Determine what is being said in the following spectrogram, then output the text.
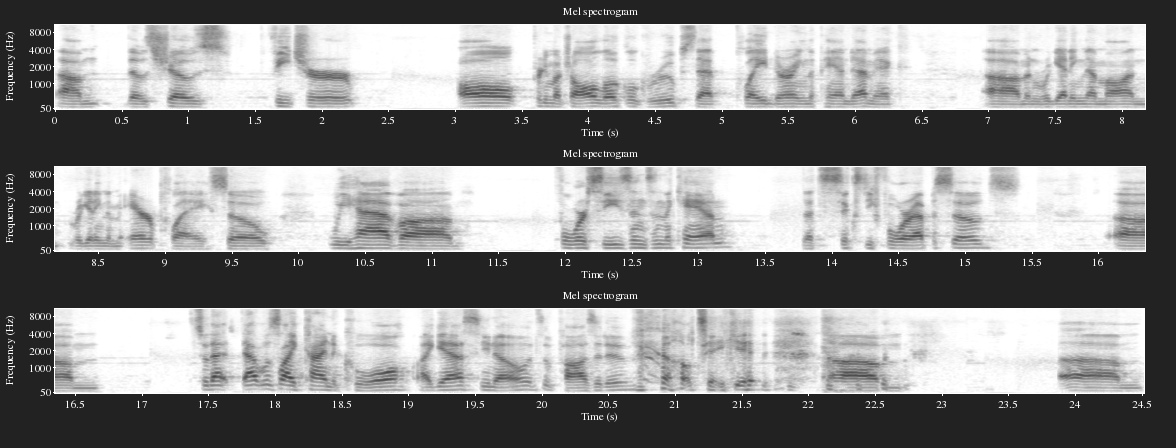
Um, those shows feature all pretty much all local groups that played during the pandemic, um, and we're getting them on. We're getting them airplay. So we have uh, four seasons in the can. That's 64 episodes. Um, so that that was like kind of cool, I guess. You know, it's a positive. I'll take it. Um, um,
